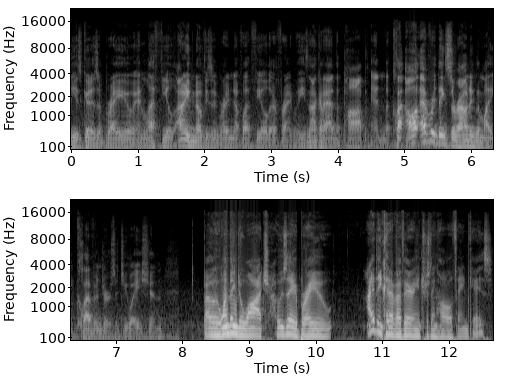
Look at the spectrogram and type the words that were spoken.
as good as Abreu and left field. I don't even know if he's a great enough left fielder. Frankly, he's not going to add the pop and the all, everything surrounding the Mike Clevinger situation. By the way, one thing to watch: Jose Abreu I think could have a very interesting Hall of Fame case.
